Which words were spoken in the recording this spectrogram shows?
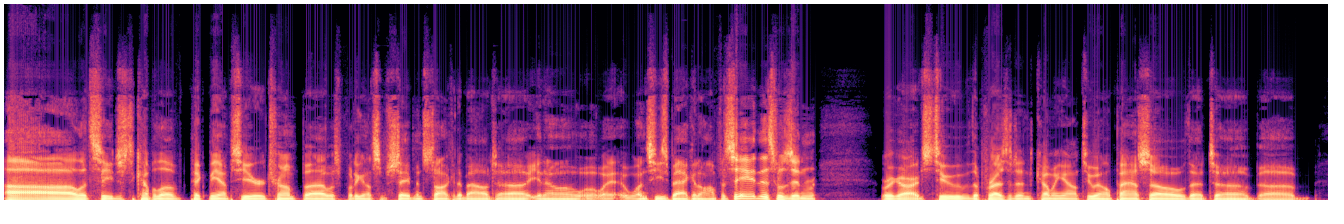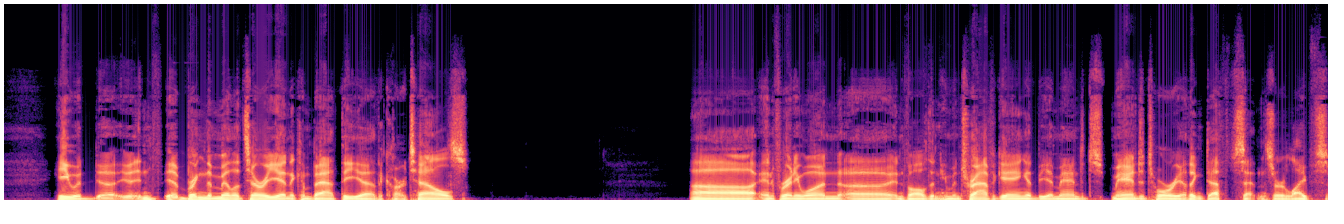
Uh, let's see, just a couple of pick me ups here. Trump uh, was putting out some statements talking about, uh, you know, once he's back in office. Hey, this was in regards to the president coming out to El Paso that uh, uh, he would uh, in, bring the military in to combat the the cartels. And for anyone involved in human trafficking, it'd be a manda- mandatory, I think, death sentence or life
